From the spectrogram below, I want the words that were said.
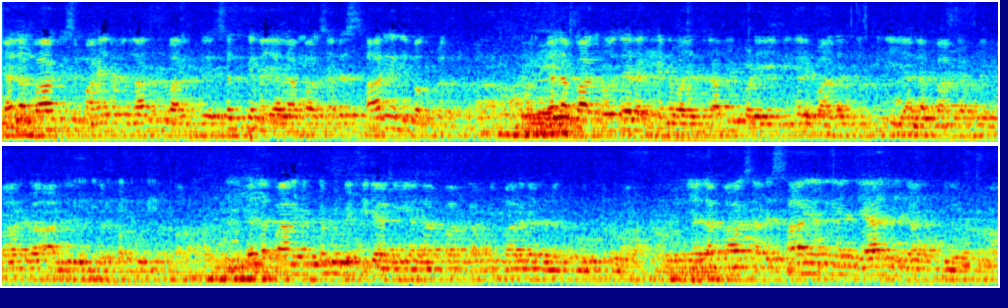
याला पाक इस माह रमज़ान मुबारक के सदके में याला पाक सारे सारे की मगफरत। याला पाक रोज़े रखे नवाज़ तरावी पढ़ी दीगर इबादत की याला पाक अपने बार का आगे अंदर मकबूल फरमा याला पाक जो कभी बेची रह गई याला पाक अपनी बार का अंदर मकबूल फरमा याला पाक सारे सारे के जायज़ निजात की फरमा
